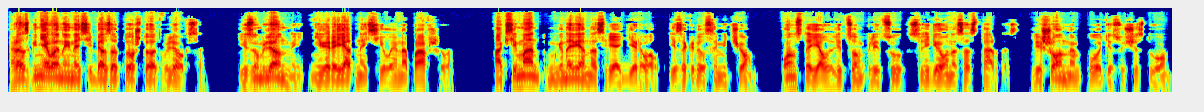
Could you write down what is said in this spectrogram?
Разгневанный на себя за то, что отвлекся. Изумленный невероятной силой напавшего. Оксимант мгновенно среагировал и закрылся мечом. Он стоял лицом к лицу с легиона Састартес, лишенным плоти существом,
